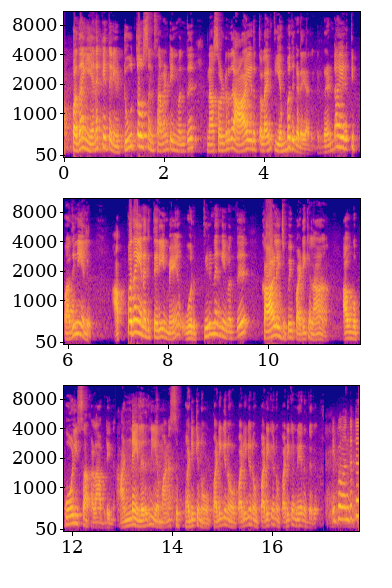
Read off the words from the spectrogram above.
அப்போதான் எனக்கே தெரியும். டூ தௌசண்ட் செவன்டீன் வந்து நான் சொல்றது ஆயிரத்தி தொள்ளாயிரத்தி எண்பது கிடையாது. ரெண்டாயிரத்தி பதினேழு. அப்போதான் எனக்கு தெரியுமே ஒரு திருநங்கை வந்து காலேஜ் போய் படிக்கலாம். அவங்க போலீஸ் ஆகலாம் அப்படின்னு. அன்னையிலிருந்து என் மனசு படிக்கணும் படிக்கணும் படிக்கணும் படிக்கணும் படிக்கணும்னே இருந்தது. இப்போ வந்துட்டு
